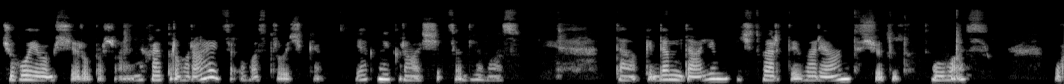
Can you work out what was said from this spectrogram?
Чого я вам щиро бажаю. Нехай програється у вас трошки, як найкраще це для вас. Так, ідемо далі. Четвертий варіант. Що тут у вас? Ух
